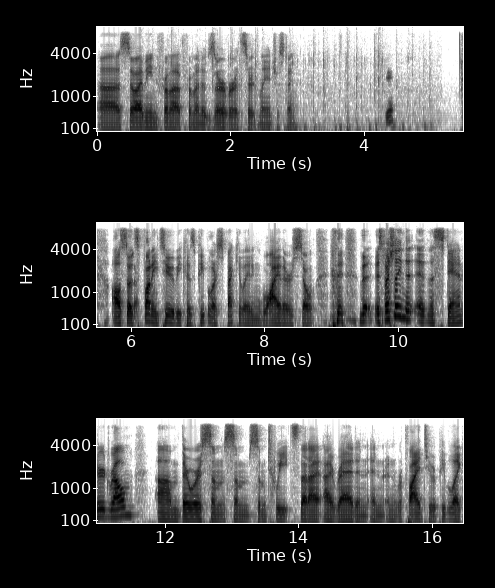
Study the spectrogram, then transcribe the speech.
Uh, so I mean, from a from an observer, it's certainly interesting. Yeah. Also, it's funny too because people are speculating why there's so, especially in the, in the standard realm. Um, there were some some some tweets that I, I read and, and, and replied to where people like,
